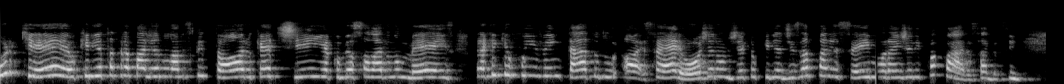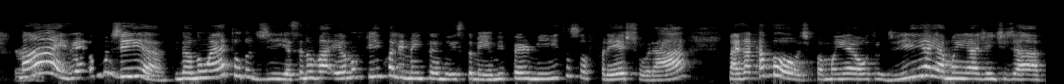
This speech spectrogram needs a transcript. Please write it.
por quê? Eu queria estar trabalhando lá no escritório, quietinha, com meu salário no mês. Para que que eu fui inventar tudo? Ó, sério, hoje era um dia que eu queria desaparecer e morar em Jericoacoara, sabe assim? Uhum. Mas é um dia, entendeu? Não é todo dia. Você não vai, eu não fico alimentando isso também. Eu me permito sofrer, chorar mas acabou, tipo, amanhã é outro dia e amanhã a gente já.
